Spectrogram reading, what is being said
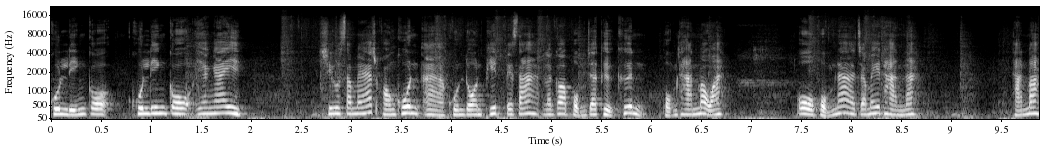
คุณลิงโก คุณลิงโกยังไง ชิลสแมชของคุณ อ่า คุณโดนพิษไปซะ แล้วก็ผมจะถึกขึ้น ผมทันเปล่าวะ โอ้ผมน่าจะไม่ทันนะ ทันปะ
